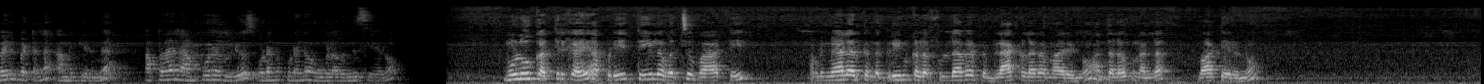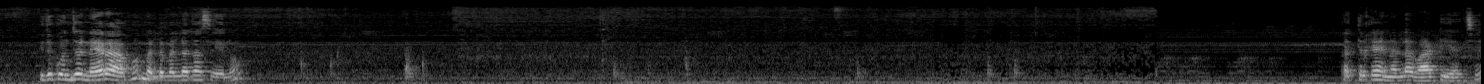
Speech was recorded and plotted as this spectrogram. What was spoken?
பெல் பட்டனை அமைக்கிருங்க அப்பதான் நான் போற வீடியோஸ் உடனுக்குடனே உங்களை வந்து சேரும். முழு கத்திரிக்காயை அப்படியே தீல வச்சு வாட்டி அப்படி மேல இருக்க இந்த கிரீன் கலர் ஃபுல்லாவே அப்படி பிளாக் கலரா மாறிடணும். அந்த அளவுக்கு நல்லா வாட்டிடணும். இது கொஞ்சம் நேரம் ஆகும் மெல்ல மெல்ல தான் செய்யணும். கத்திரிக்காய் நல்லா வாட்டியாச்சு.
